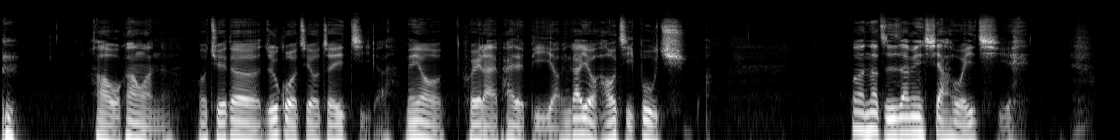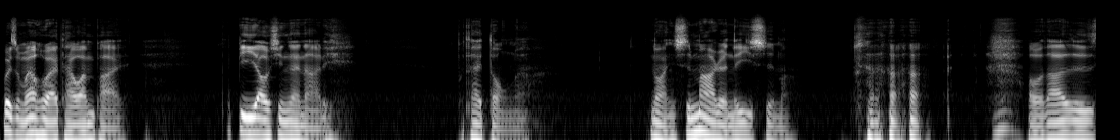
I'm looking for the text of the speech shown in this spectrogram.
好，我看完了。我觉得如果只有这一集啊，没有回来拍的必要，应该有好几部曲吧。不然他只是在那边下围棋，为什么要回来台湾拍？必要性在哪里？不太懂啊。暖是骂人的意思吗？哦，他是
